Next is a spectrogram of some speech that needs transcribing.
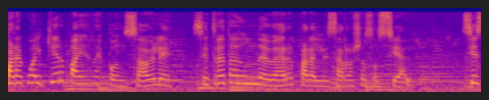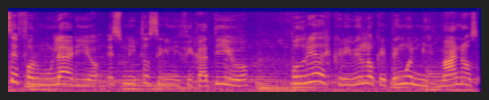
Para cualquier país responsable, se trata de un deber para el desarrollo social. Si ese formulario es un hito significativo, podría describir lo que tengo en mis manos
